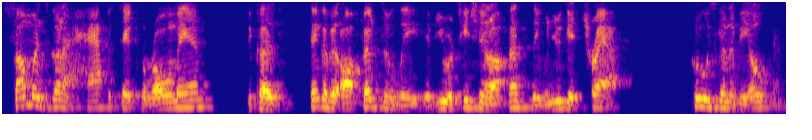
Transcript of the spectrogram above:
Someone's going to have to take the roll man because think of it offensively. If you were teaching it offensively, when you get trapped, who's going to be open?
